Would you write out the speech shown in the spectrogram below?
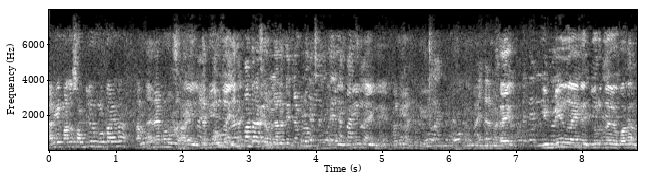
आणि माझं सबडिव्हिजन मोठं आहे ना. ही मेन लाईन आहे दुर्दैव. बघा ना.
